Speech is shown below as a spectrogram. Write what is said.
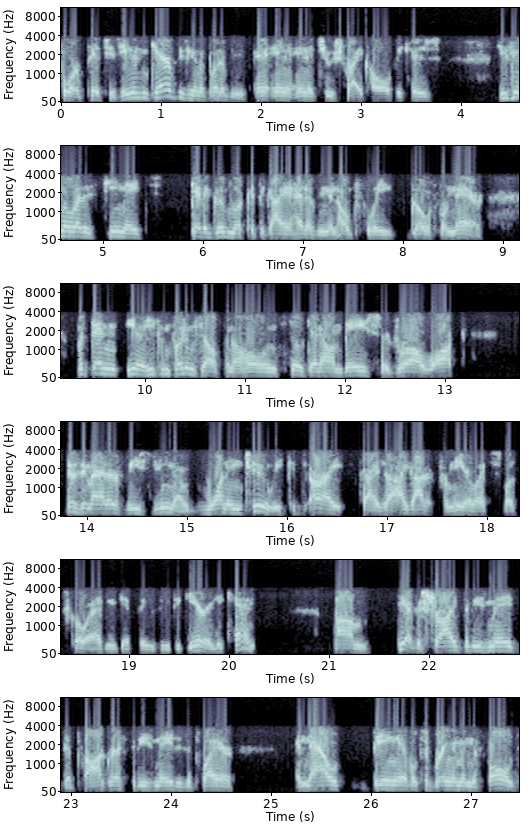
four pitches. He doesn't care if he's going to put him in, in, in a two strike hole because – he's going to let his teammates get a good look at the guy ahead of him and hopefully go from there. But then, you know, he can put himself in a hole and still get on base or draw a walk. Doesn't matter if he's, you know, one and two. He could, all right, guys, I got it from here. Let's let's go ahead and get things into gear, and he can. Um, yeah, the strides that he's made, the progress that he's made as a player, and now being able to bring him in the fold.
